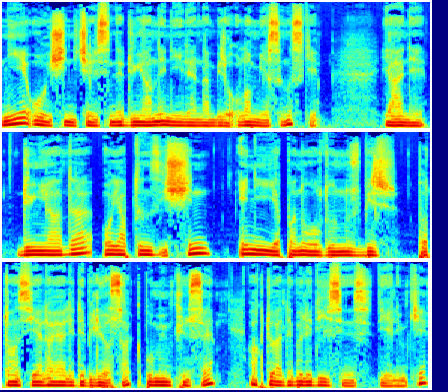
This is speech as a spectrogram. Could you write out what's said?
Niye o işin içerisinde dünyanın en iyilerinden biri olamıyorsunuz ki? Yani dünyada o yaptığınız işin en iyi yapanı olduğunuz bir potansiyel hayal edebiliyorsak bu mümkünse aktüelde böyle değilsiniz diyelim ki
